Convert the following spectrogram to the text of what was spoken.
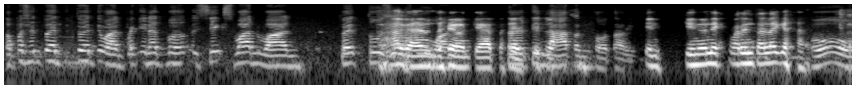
Tapos yung 2021, pag inad mo 6, 1, 1, 2, 0, Ah, ganun na 2, yun. Kaya 1, 13 lahat ang total. kin- kinunik pa rin talaga. Oo.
